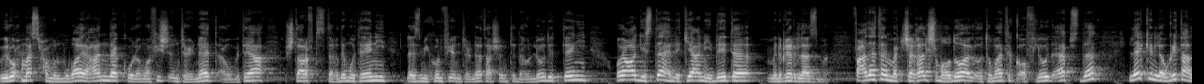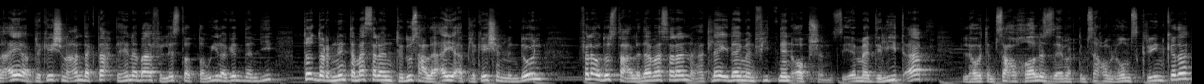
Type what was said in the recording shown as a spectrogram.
ويروح مسحه من الموبايل عندك ولو ما فيش إنترنت أو بتاع مش هتعرف تستخدمه تاني لازم يكون في إنترنت عشان ت download ال تاني ويقعد يستهلك يعني data من غير لازمة. فعادة ما تشغلش موضوع ال automatic offload apps ده لكن لو جيت على أي application عندك تحت هنا بقى في الليستة الطويلة جدا دي تقدر إن أنت مثلا تدوس على أي application من دول. فلو دوست على ده مثلا هتلاقي دايما في اتنين options يا إما delete app اللي هو تمسحه خالص زي ما بتمسحه من ال home screen كده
